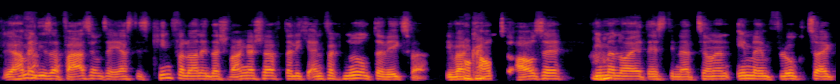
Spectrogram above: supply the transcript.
Wir haben ja. in dieser Phase unser erstes Kind verloren in der Schwangerschaft, weil ich einfach nur unterwegs war. Ich war okay. kaum zu Hause, mhm. immer neue Destinationen, immer im Flugzeug.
